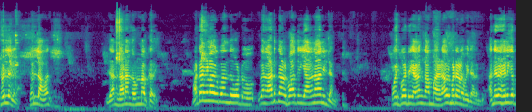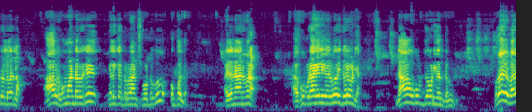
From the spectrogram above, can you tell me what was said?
சொல்லுங்க சொல்லாம் வந்து இதான் நடந்த உண்மை கதை. மட்டக்களவுக்கு வந்து ஓட்டு இவன் அடுத்த நாள் பார்த்துருக்கான் நான் இல்லைங்க. போய் போட்டு இறங்க அம்மா அவர் மட்டக்களவு தரம்பி அந்த நேரம் ஹெலிகாப்டரில் வரலாம். ஆறு கொமாண்டருக்கு ஹெலிகாப்டர் டிரான்ஸ்போர்ட்டுக்கு ஒப்பந்தம். அதில் நான் வரேன். கூப்பிடா ஹெலி வருவோம் இது வர வேண்டியா? நான் கூப்பிட்டு ஓடி வந்தோம் உறவு வர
